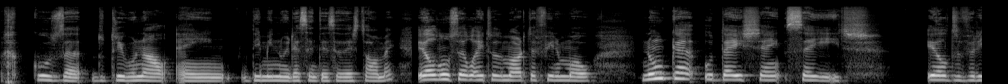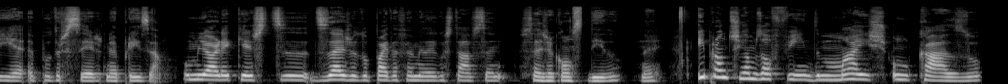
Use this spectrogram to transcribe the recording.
recusa do tribunal em diminuir a sentença deste homem. Ele, no seu leito de morte, afirmou Nunca o deixem sair. Ele deveria apodrecer na prisão. O melhor é que este desejo do pai da família Gustafsson seja concedido, né? E pronto, chegamos ao fim de mais um caso.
